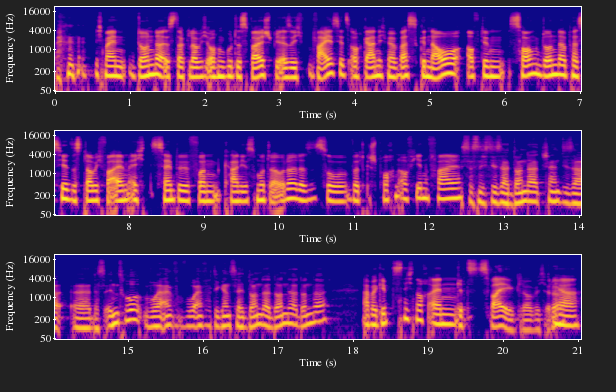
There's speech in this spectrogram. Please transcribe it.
ich meine, Donda ist da, glaube ich, auch ein gutes Beispiel. Also ich weiß jetzt auch gar nicht mehr, was genau auf dem Song Donda passiert. Das ist, glaube ich, vor allem echt Sample von Kanyes Mutter, oder? Das ist so, wird gesprochen auf jeden Fall. Ist das nicht dieser Donda-Chant, dieser, äh, das Intro, wo er einfach, wo einfach die ganze Zeit Donda, Donda, Donda? Aber gibt's nicht noch einen? Gibt's zwei, glaube ich, oder? Ja.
